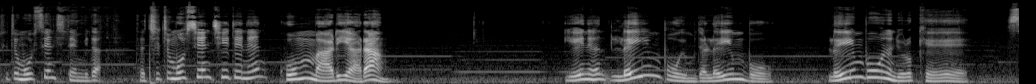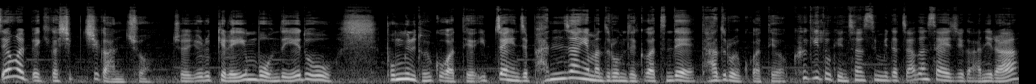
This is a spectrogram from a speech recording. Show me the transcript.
7.5cm 됩니다. 자, 7.5cm 되는 곰마리아랑 얘는 레인보우입니다. 레인보우. 레인보우는 이렇게 쌩을 빼기가 쉽지가 않죠. 저 이렇게 레인보우인데 얘도 복륜이 돌 것 같아요. 입장 이제 반장에만 들어오면 될 것 같은데 다 들어올 것 같아요. 크기도 괜찮습니다. 작은 사이즈가 아니라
